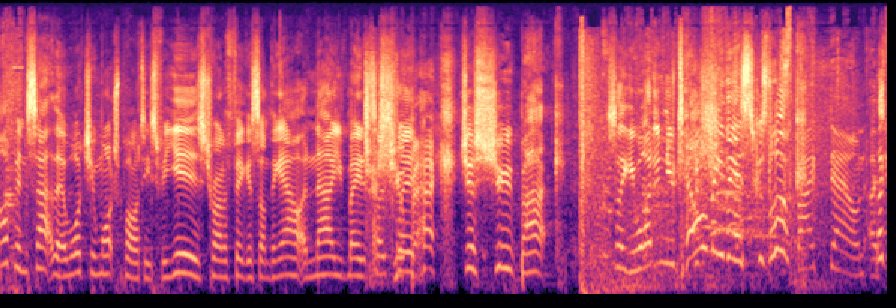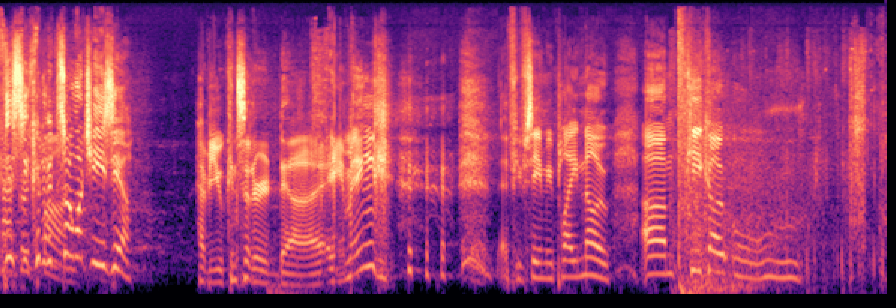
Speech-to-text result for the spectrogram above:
I've been sat there watching watch parties for years trying to figure something out, and now you've made it Just so shoot clear. back. Just shoot back. Slinky, why didn't you tell me this? Because look, Spike down. like this it could have been so much easier. Have you considered uh, aiming? If you've seen me play, no. Um, Kiko. Ooh. Oh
